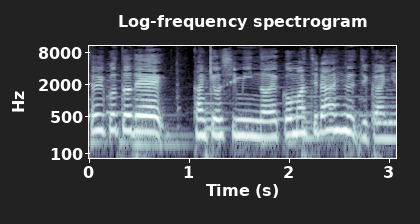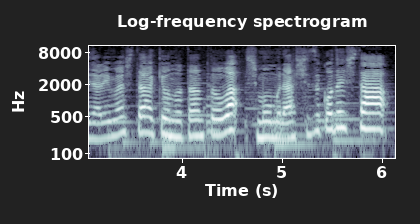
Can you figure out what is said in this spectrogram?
ということで環境市民のエコ町ライフ時間になりました。今日の担当は下村静子でした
